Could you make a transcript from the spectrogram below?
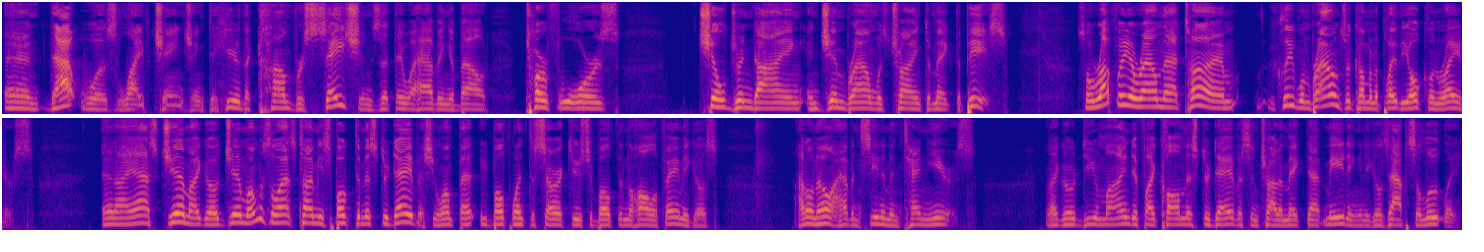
And that was life changing to hear the conversations that they were having about turf wars, children dying, and Jim Brown was trying to make the peace. So, roughly around that time, the Cleveland Browns are coming to play the Oakland Raiders. And I asked Jim, I go, Jim, when was the last time you spoke to Mr. Davis? You, you both went to Syracuse, you're both in the Hall of Fame. He goes, I don't know. I haven't seen him in 10 years. And I go, Do you mind if I call Mr. Davis and try to make that meeting? And he goes, Absolutely.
